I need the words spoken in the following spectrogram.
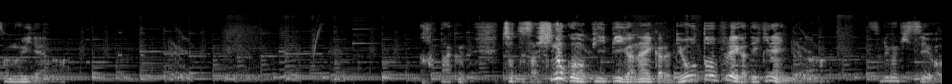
それ無理だよな。硬く、ちょっとさ、火の粉の PP がないから両刀プレイができないんだよな。それがきついわ。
